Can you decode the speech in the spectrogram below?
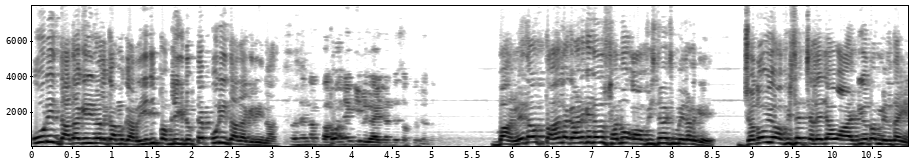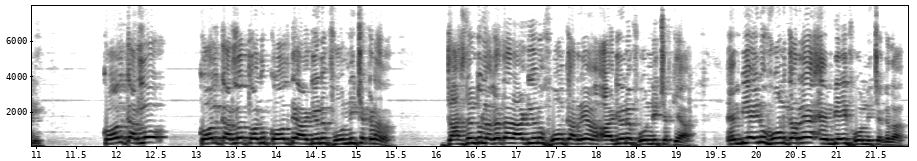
ਪੂਰੀ ਦਾਦਾਗਿਰੀ ਨਾਲ ਕੰਮ ਕਰ ਰਹੀ ਹੈ ਜੀ ਪਬਲਿਕ ਦੇ ਉੱਤੇ ਪੂਰੀ ਦਾਦਾਗਿਰੀ ਨਾਲ। ਉਹਦੇ ਨਾਲ ਬਹਾਨੇ ਕੀ ਲਗਾਏ ਜਾਂਦੇ ਸਭ ਤੋਂ ਜ਼ਿਆਦਾ? ਬਹਾਨੇ ਤਾਂ ਉਹ ਤਾਂ ਲਗਾਣਗੇ ਜਦੋਂ ਸਾਨੂੰ ਆਫਿਸ ਦੇ ਵਿੱਚ ਮਿਲਣਗੇ। ਜਦੋਂ ਵੀ ਆਫਿਸ 'ਚ ਚਲੇ ਜਾਓ ਆਰਟੀਓ ਤਾਂ ਮਿਲਦਾ ਹੀ ਨਹੀਂ। ਕਾਲ ਕਰ ਲਓ ਕਾਲ ਕਰ ਲਓ ਤੁਹਾਨੂੰ ਕਾਲ ਤੇ ਆਰਟੀਓ ਨੇ ਫੋਨ ਨਹੀਂ ਚੱਕਣਾ। 10 ਦਿਨ ਤੋਂ ਲਗਾਤਾਰ ਆਰਟੀਓ ਨੂੰ ਫੋਨ ਕਰ ਰਿਹਾ ਆਰਟੀਓ ਨੇ ਫੋਨ ਨਹੀਂ ਚੱਕਿਆ। ਐਮਬੀਆਈ ਨੂੰ ਫੋਨ ਕਰ ਰਿਹਾ ਐਮਬੀਆਈ ਫੋਨ ਨਹੀਂ ਚੱਕਦਾ।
